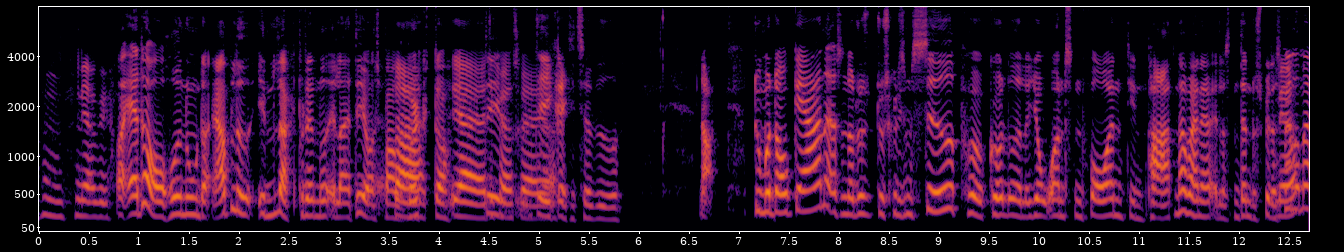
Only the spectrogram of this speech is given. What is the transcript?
hmm. ja okay. Og er der overhovedet nogen, der er blevet indlagt på den måde, eller er det også bare, Bare- rygter? ja, ja, det det, kan også være, det er ja. ikke rigtigt til at vide. Du må dog gerne, altså når du, du skal ligesom sidde på gulvet eller jorden sådan foran din partner, han er, eller sådan den du spiller Ja. spillet med,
